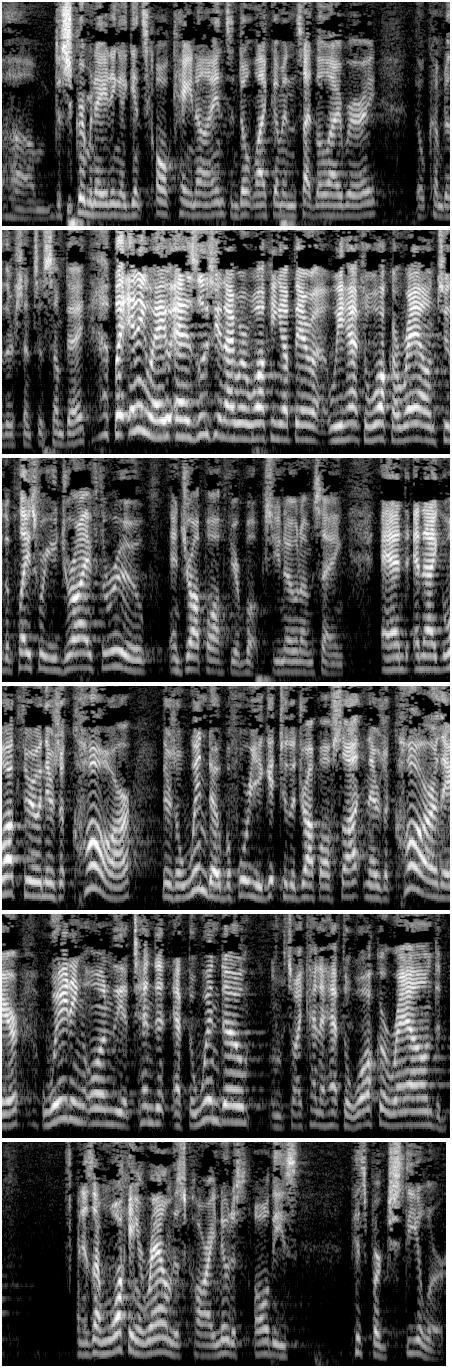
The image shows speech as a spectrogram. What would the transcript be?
um, discriminating against all canines and don't like them inside the library. They'll come to their senses someday. But anyway, as Lucy and I were walking up there, we have to walk around to the place where you drive through and drop off your books. You know what I'm saying? And, and I walk through and there's a car, there's a window before you get to the drop off slot and there's a car there waiting on the attendant at the window. So I kind of have to walk around. And, and as I'm walking around this car, I notice all these Pittsburgh Steeler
